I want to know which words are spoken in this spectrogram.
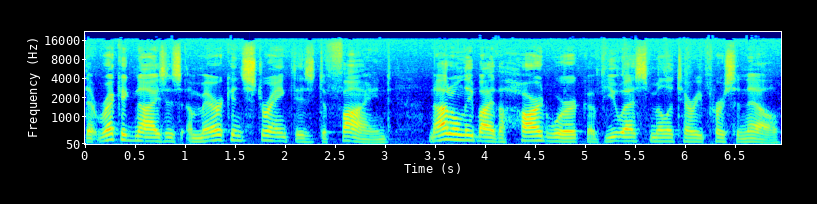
that recognizes American strength is defined not only by the hard work of U.S. military personnel,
